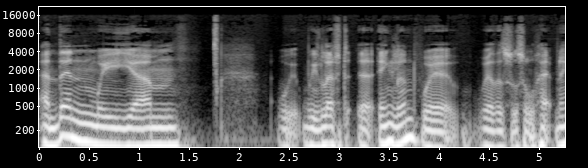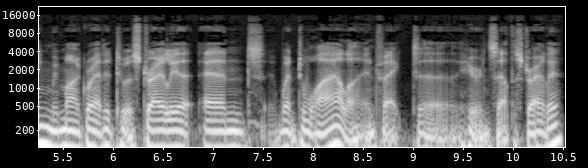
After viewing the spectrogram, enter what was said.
And then we, um, we, we left uh, England where, where this was all happening. We migrated to Australia and went to Whyalla, in fact, uh, here in South Australia.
